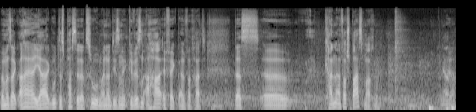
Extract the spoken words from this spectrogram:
Wenn man sagt, ah ja, gut, das passt ja dazu, wenn man diesen gewissen Aha-Effekt einfach hat das äh, kann einfach Spaß machen. Ja. ja.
